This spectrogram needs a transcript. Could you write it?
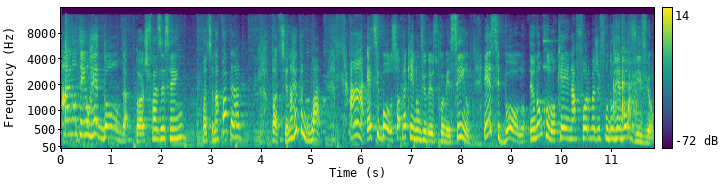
Ah, não tenho redonda. Pode fazer sem, pode ser na quadrada, pode ser na retangular. Ah, esse bolo, só para quem não viu desde o comecinho, esse bolo eu não coloquei na forma de fundo removível.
